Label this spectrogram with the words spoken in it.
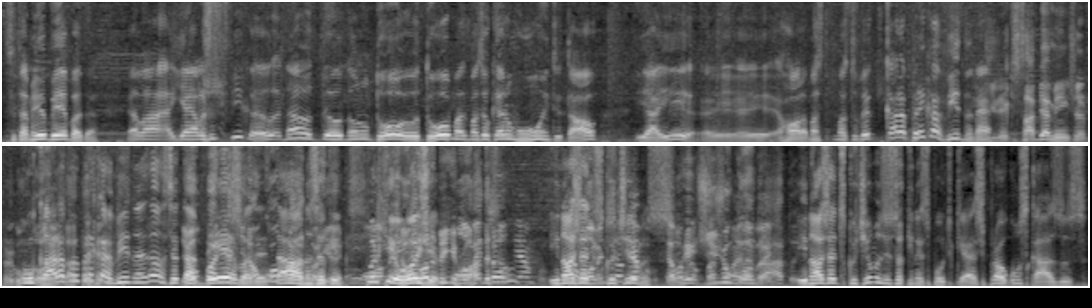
Você tá meio bêbada. Ela, e aí ela justifica, eu, não, eu não, não tô, eu tô, mas, mas eu quero muito e tal. E aí é, é, rola, mas, mas tu vê que o cara é precavido, né? Eu diria que sabiamente ele perguntou. O cara foi exatamente. precavido, né? Não, você tá Eu bêbado um e tal, não sei o quê. Um Porque jogou hoje. tempo. E nós É já discutimos. É Eu redijo um contrato E nós já discutimos isso aqui nesse podcast para alguns casos,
